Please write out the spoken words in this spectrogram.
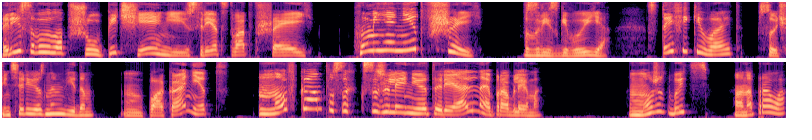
Рисовую лапшу, печенье и средства от вшей. У меня нет вшей, взвизгиваю я. Стефи кивает с очень серьезным видом. Пока нет. Но в кампусах, к сожалению, это реальная проблема. Может быть, она права.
